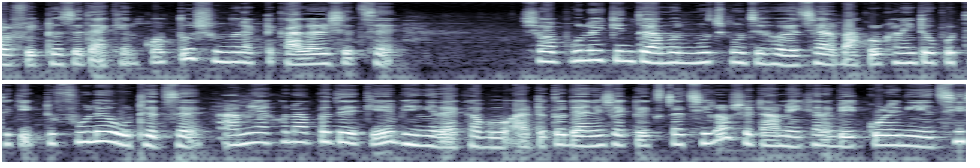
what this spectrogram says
পারফেক্ট হয়েছে দেখেন, কত সুন্দর একটা কালার এসেছে। সবগুলোই কিন্তু এমন মুচমুচে হয়েছে আর বাকরখানিটা উপর থেকে একটু ফুলে উঠেছে। আমি এখন আপনাদেরকে ভেঙে দেখাবো। আর এটা তো ড্যানিশ একটা এক্সট্রা ছিল, সেটা আমি এখানে বেক করে নিয়েছি।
